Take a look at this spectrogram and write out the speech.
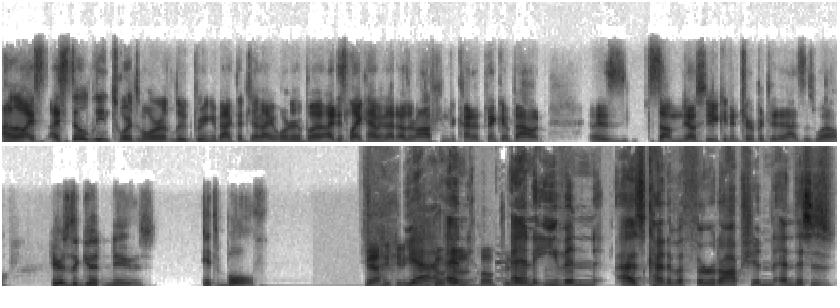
I don't know. I, I still lean towards more Luke bringing back the Jedi Order, but I just like having that other option to kind of think about as something else you can interpret it as as well. Here's the good news: it's both. Yeah, you can yeah, and, and even as kind of a third option, and this is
